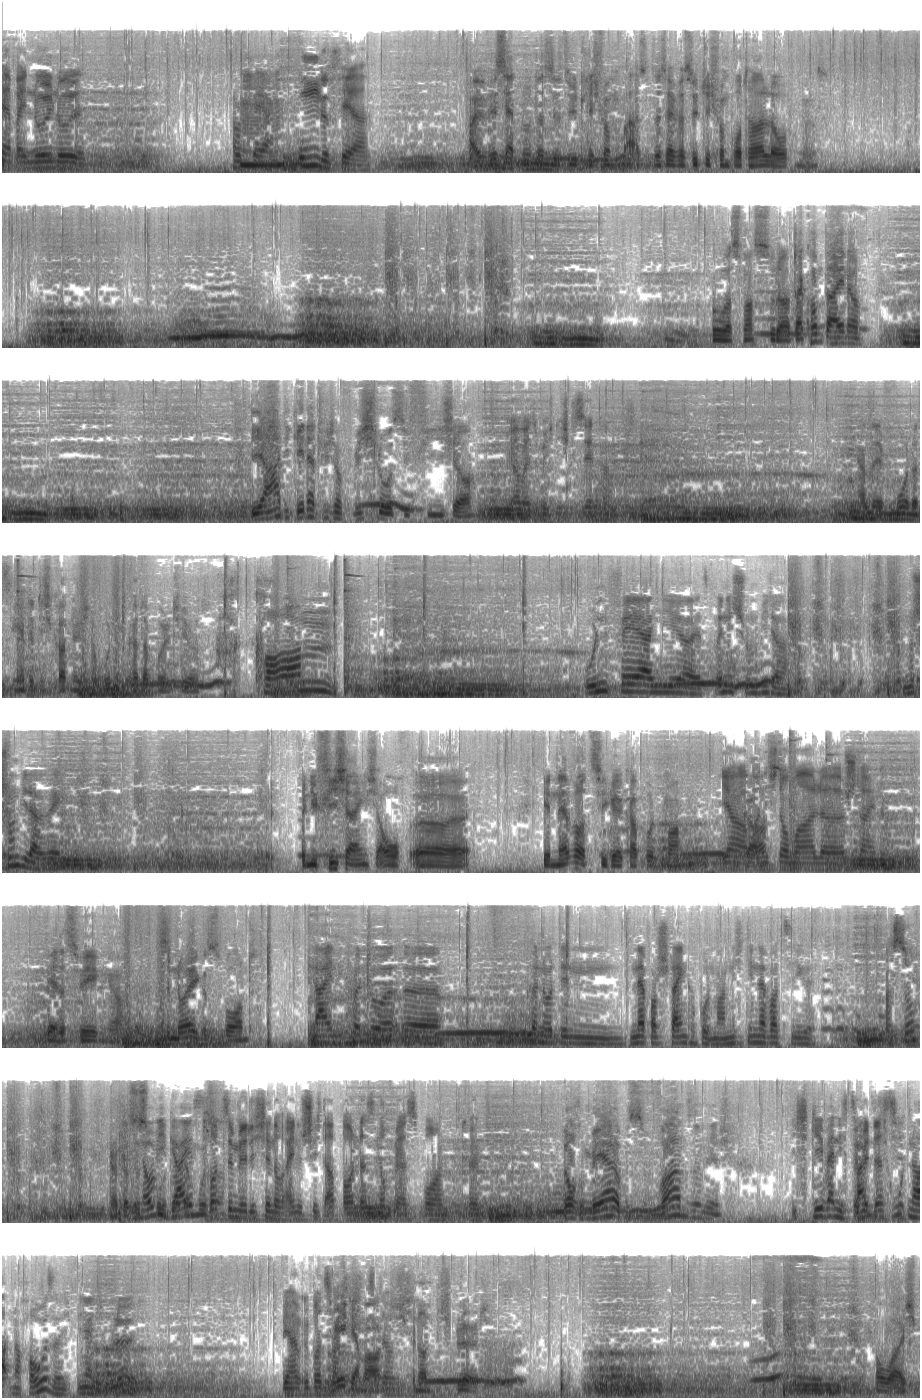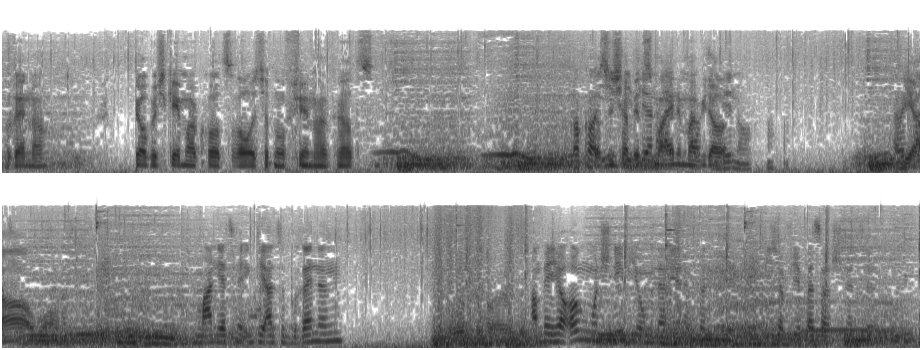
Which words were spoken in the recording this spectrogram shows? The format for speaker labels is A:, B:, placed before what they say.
A: Ja, bei 0-0.
B: Okay.
C: Mhm.
A: Ungefähr.
C: Aber wir wissen ja nur, dass wir südlich vom, also dass wir einfach südlich vom Portal laufen ist. So, was machst du da? Da kommt einer. Ja, die gehen natürlich auf mich los, die Viecher.
A: Ja, weil sie mich nicht gesehen haben.
C: Ja, sei froh, das Ding hätte dich gerade nämlich nach unten katapultiert.
B: Komm! Unfair hier, jetzt bin ich schon wieder. Ich muss schon wieder weg.
C: Wenn die Viecher eigentlich auch äh, ihr Never-Ziegel kaputt machen.
A: Ja,
C: Gas.
A: aber nicht normale Steine.
C: Ja, deswegen, ja. Sind neue gespawnt.
B: Nein, die können nur, äh, können nur den Never Stein kaputt machen, nicht die Never Ziegel.
A: Ach so.
C: Ja, das
B: Genau
C: ist
B: wie Geist.
A: Trotzdem will ich hier noch eine Schicht abbauen, dass sie noch mehr spawnen können.
C: Noch mehr, bist du wahnsinnig.
B: Ich gehe, wenn ich
A: Wenn wir
B: 20
A: das-
B: Routen habe, nach Hause. Ich bin ja nicht blöd.
A: Wir haben über 20
C: Red ja ich bin auch nicht blöd. Aua, ich brenne. Ich glaube, ich gehe mal kurz raus, ich habe noch viereinhalb Herzen.
B: Locker
C: Also ich
B: easy,
C: hab jetzt meine mal wieder-.
B: Aber ich
C: Ja, aber
B: weiß, Mann, jetzt fängt die an zu brennen.
C: Notfall.
B: Haben wir hier irgendwo ein Schneebiom in der Nähe, dann können wir die Viecher viel besser schnitzeln.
